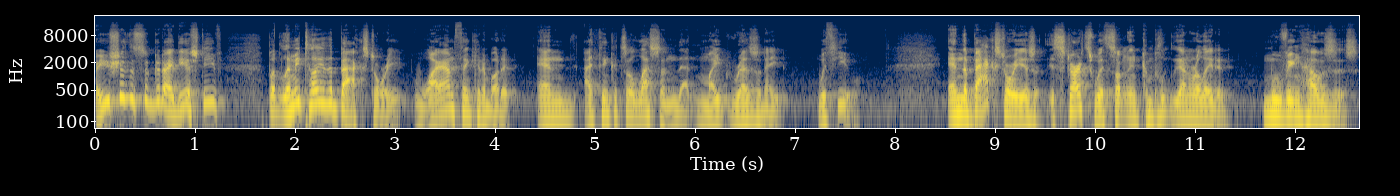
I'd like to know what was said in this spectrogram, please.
are you sure this is a good idea, Steve? But let me tell you the backstory, why I'm thinking about it, and I think it's a lesson that might resonate with you. And the backstory is it starts with something completely unrelated moving houses.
